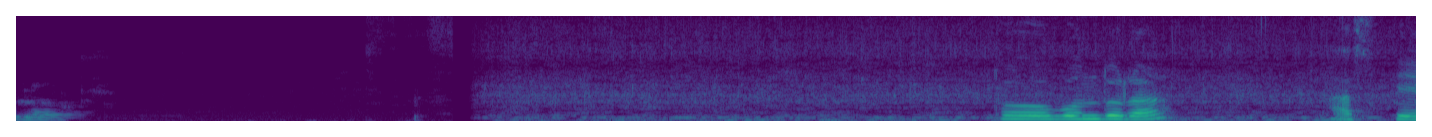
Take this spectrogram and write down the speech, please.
ব্লগ তো বন্ধুরা, আজকে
